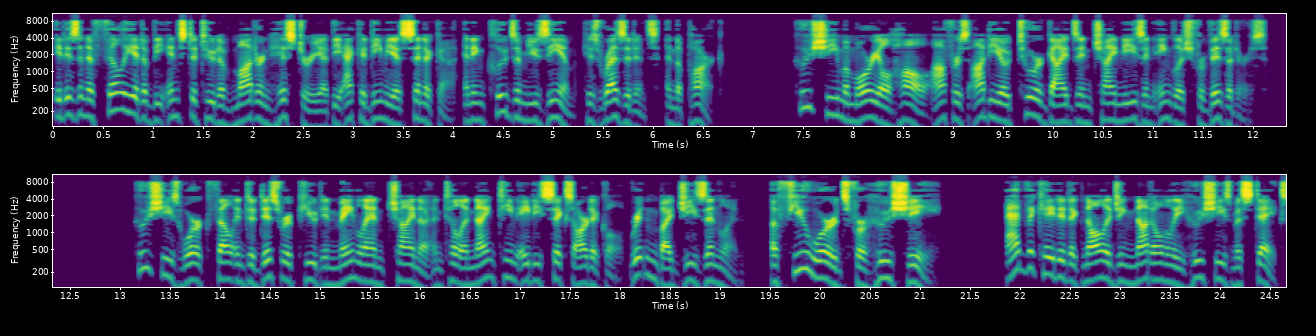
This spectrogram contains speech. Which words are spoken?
It is an affiliate of the Institute of Modern History at the Academia Sinica, and includes a museum, his residence, and the park. Hu Shi Memorial Hall offers audio tour guides in Chinese and English for visitors. Hu Shi's work fell into disrepute in mainland China until a 1986 article, written by Ji Xianlin, A Few Words for Hu Shi, advocated acknowledging not only Hu Shi's mistakes,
